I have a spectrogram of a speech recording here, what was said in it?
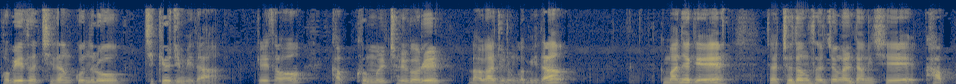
법에서 지상권으로 지켜줍니다. 그래서 갑건물 철거를 막아주는 겁니다. 그 만약에 자, 저당 설정할 당시에 갑,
